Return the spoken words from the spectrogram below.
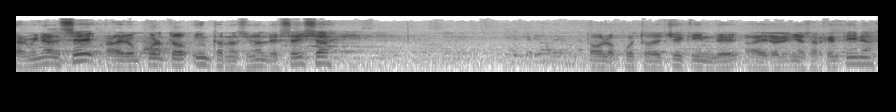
Terminal C, Aeropuerto Internacional de Seiza. Todos los puestos de check-in de aerolíneas argentinas.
